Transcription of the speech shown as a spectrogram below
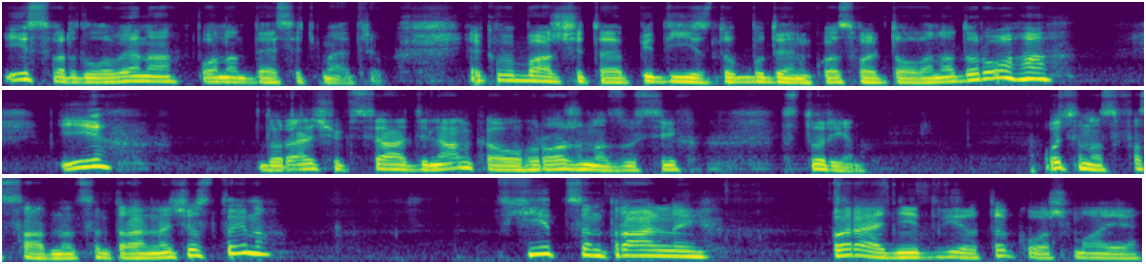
і свердловина понад 10 метрів. Як ви бачите, під'їзд до будинку асфальтована дорога. І, до речі, вся ділянка огорожена з усіх сторін. Ось у нас фасадна центральна частина. Вхід центральний. Передній двір також має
